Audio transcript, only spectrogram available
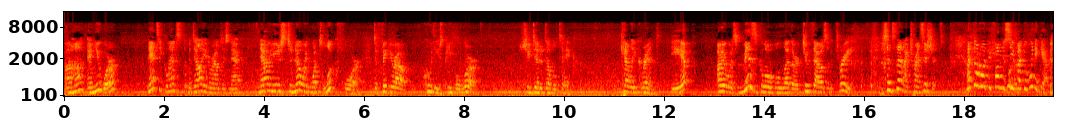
Uh huh, and you were? Nancy glanced at the medallion around his neck, now used to knowing what to look for to figure out who these people were. She did a double take. Kelly grinned. Yep, I was Ms. Global Leather 2003. Since then, I transitioned. I thought it would be fun to see if I could win again.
